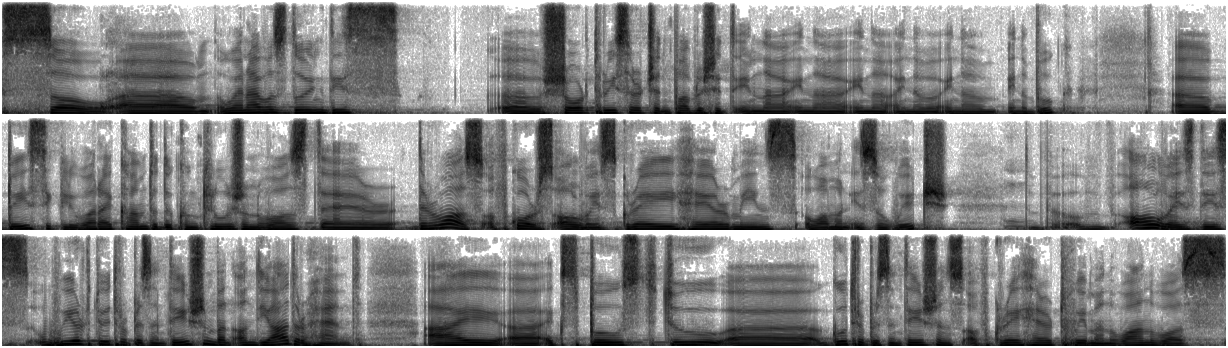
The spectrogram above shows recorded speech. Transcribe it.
so um, when i was doing this uh, short research and publish it in a, in a, in a, in a, in a, in a book uh, basically what i come to the conclusion was there there was of course always gray hair means a woman is a witch. Always this weird representation but on the other hand i uh, exposed two uh, good representations of gray-haired women. One was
